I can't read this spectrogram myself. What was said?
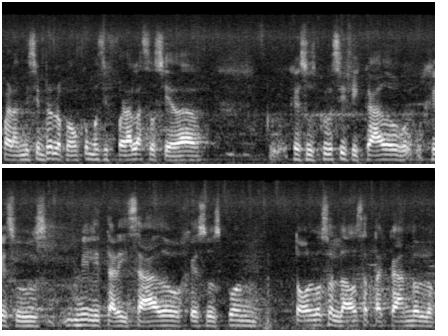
para mí siempre lo pongo como si fuera la sociedad. Jesús crucificado, Jesús militarizado, Jesús con todos los soldados atacándolo,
